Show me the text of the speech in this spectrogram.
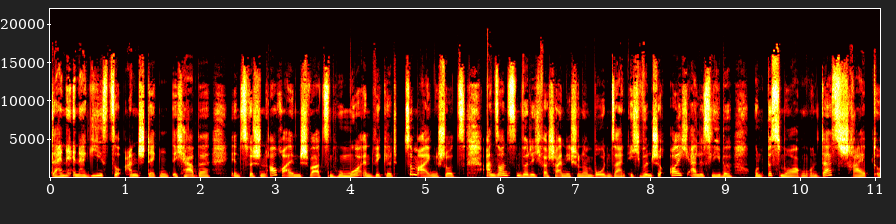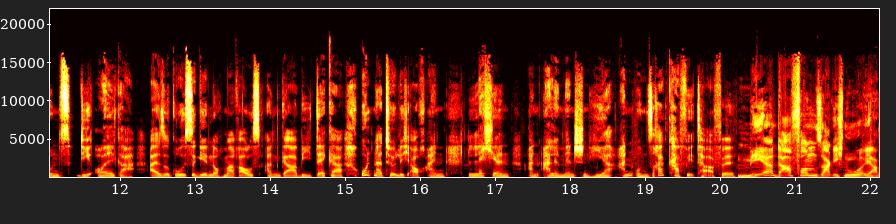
deine Energie ist so ansteckend. Ich habe inzwischen auch einen schwarzen Humor entwickelt zum Eigenschutz. Ansonsten würde ich wahrscheinlich schon am Boden sein. Ich wünsche euch alles Liebe und bis morgen. Und das schreibt uns die Olga. Also Grüße gehen nochmal raus an Gabi Decker und natürlich auch ein Lächeln an alle Menschen hier an unserer Kaffeetafel. Mehr davon sage ich nur, ja,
